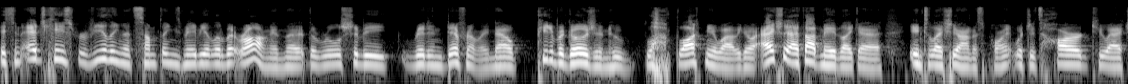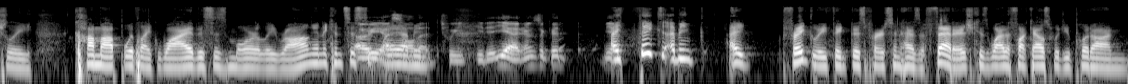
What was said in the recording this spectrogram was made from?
it's an edge case revealing that something's maybe a little bit wrong and that the rules should be written differently. Now, Peter Boghossian, who blocked me a while ago, actually I thought made like a intellectually honest point, which it's hard to actually come up with like why this is morally wrong in a consistent way. Oh yeah, I way. saw mean, that tweet he did. Yeah, it was a good. Yeah. I think I mean I frankly think this person has a fetish because why the fuck else would you put on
